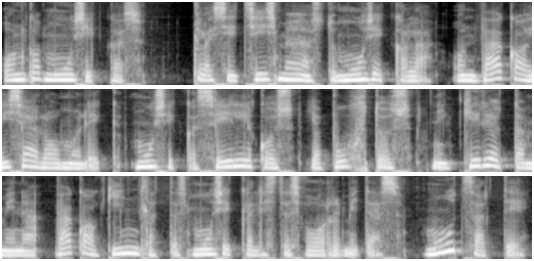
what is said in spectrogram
on ka muusikas klassitsismi ajastu muusikale on väga iseloomulik muusika selgus ja puhtus ning kirjutamine väga kindlates muusikalistes vormides. Mozarti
